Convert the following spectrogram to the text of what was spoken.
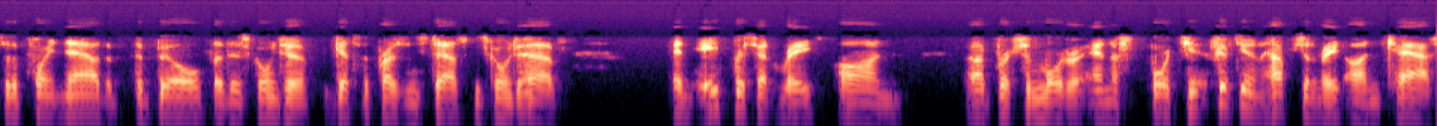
to the point now that the bill that is going to get to the president's desk is going to have an 8% rate on uh, bricks and mortar and a 14, 15.5% rate on cash.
